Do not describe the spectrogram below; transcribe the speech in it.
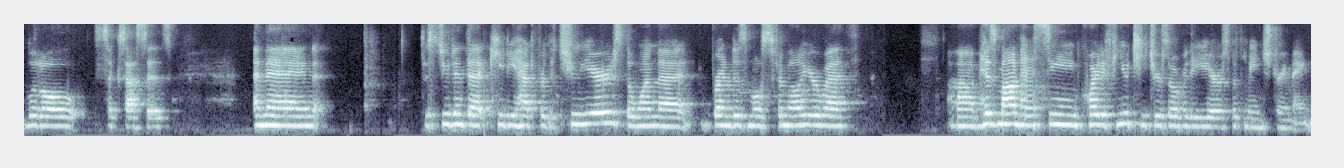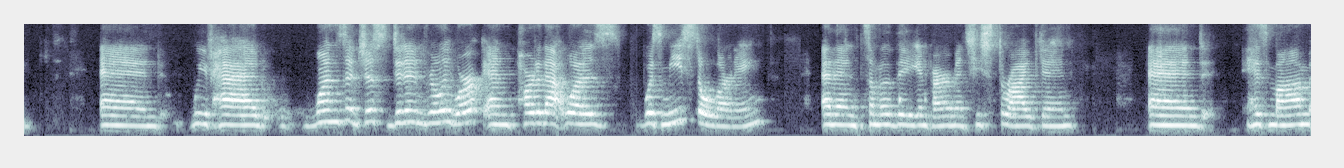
little successes. And then the student that katie had for the two years the one that brenda's most familiar with um, his mom has seen quite a few teachers over the years with mainstreaming. And we've had ones that just didn't really work. And part of that was was me still learning. And then some of the environments he's thrived in. And his mom,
